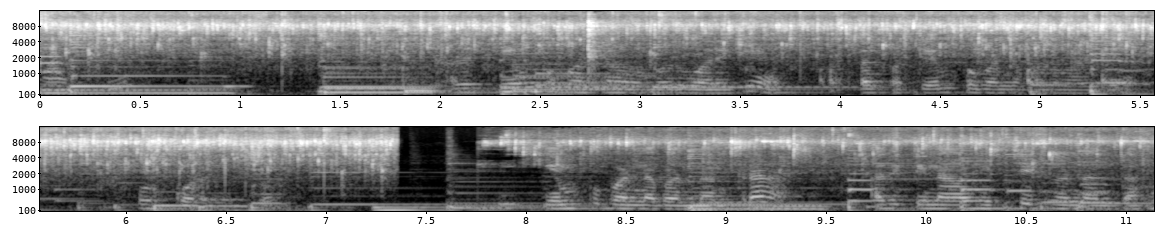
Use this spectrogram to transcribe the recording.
ಹಾಕಿ, ಅದು ಕೆಂಪು ಬಣ್ಣ ಬರುವವರೆಗೆ, ಸ್ವಲ್ಪ ಕೆಂಪು ಬಣ್ಣ ಬರುವವರೆಗೆ ಹುಡ್ಕೊಳ್ಬೇಕು ಈ ಕೆಂಪು ಬಣ್ಣ ಬಂದ ನಂತರ ಅದಕ್ಕೆ ನಾವು ಹೆಚ್ಚಿಟ್ಕೊಂಡಂತಹ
